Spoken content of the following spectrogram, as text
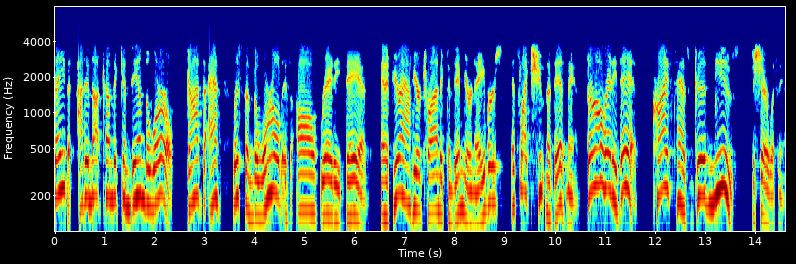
save it. I did not come to condemn the world. God's asked, listen, the world is already dead. And if you're out here trying to condemn your neighbors, it's like shooting a dead man. They're already dead. Christ has good news to share with them.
